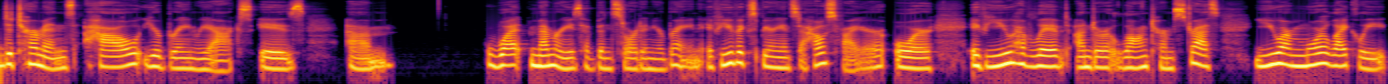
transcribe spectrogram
determines how your brain reacts is um, what memories have been stored in your brain. If you've experienced a house fire or if you have lived under long term stress, you are more likely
